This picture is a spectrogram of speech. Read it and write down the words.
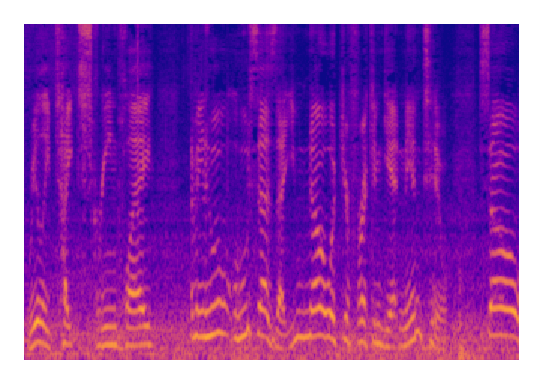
really tight screenplay. I mean, who who says that? You know what you're freaking getting into. So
